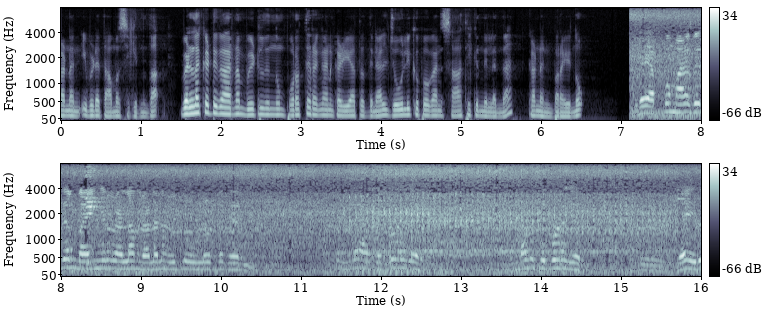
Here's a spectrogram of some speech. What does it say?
കണ്ണൻ ഇവിടെ താമസിക്കുന്നത്. വെള്ളക്കെട്ട് കാരണം വീട്ടിൽ നിന്നും പുറത്തിറങ്ങാൻ കഴിയാത്തതിനാൽ ജോലിക്ക് പോകാൻ സാധിക്കുന്നില്ലെന്ന് കണ്ണൻ പറയുന്നു. ഇവിടെ എപ്പോൾ മഴ പെയ്താലും ഭയങ്കര വെള്ളം വെള്ളം വീട്ടിൽ ഉള്ളിലോട്ട് കയറുന്നു. സ്റ്റെപ്പോടെ കയറും. രണ്ടാമത് സ്റ്റെപ്പോടെ കയറും. ഏ ഇത്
